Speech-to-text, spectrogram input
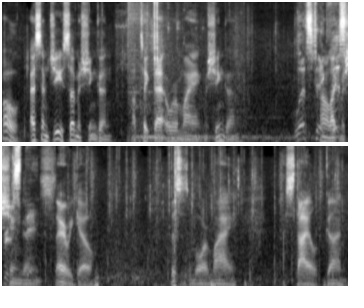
Oh, SMG submachine gun. I'll take that over my machine gun. Let's take I don't like this for a machine guns. There we go. This is more my, my style of gun.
